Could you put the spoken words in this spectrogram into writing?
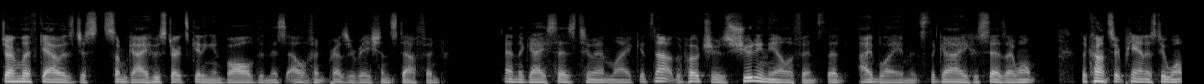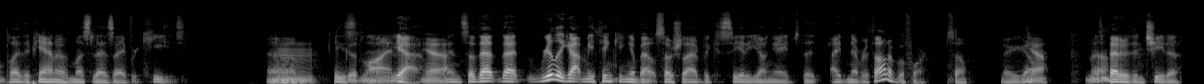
John Lithgow is just some guy who starts getting involved in this elephant preservation stuff, and and the guy says to him like, "It's not the poachers shooting the elephants that I blame. It's the guy who says I won't, the concert pianist who won't play the piano unless it has ivory keys." Um, he's good line. Yeah, Yeah. And so that that really got me thinking about social advocacy at a young age that I'd never thought of before. So there you go. Yeah. It's Well, better than Cheetah.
